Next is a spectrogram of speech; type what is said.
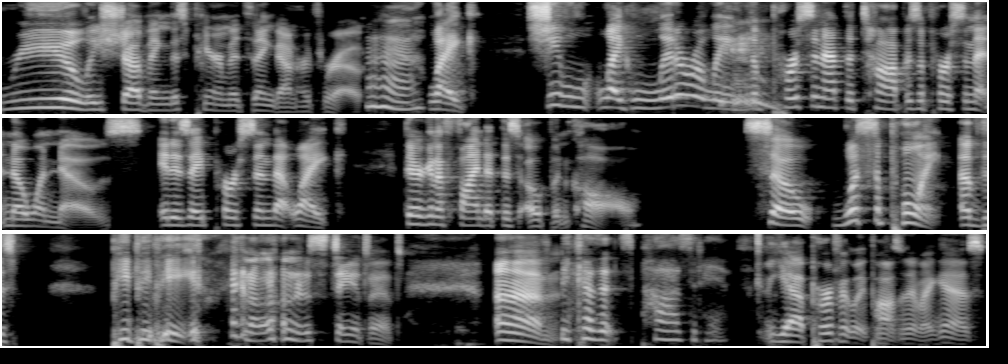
really shoving this pyramid thing down her throat. Mhm. Like, she, like, literally, the person at the top is a person that no one knows. It is a person that, like, they're going to find at this open call. So, what's the point of this PPP? I don't understand it. Um, Because it's positive. yeah, perfectly positive, I guess.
